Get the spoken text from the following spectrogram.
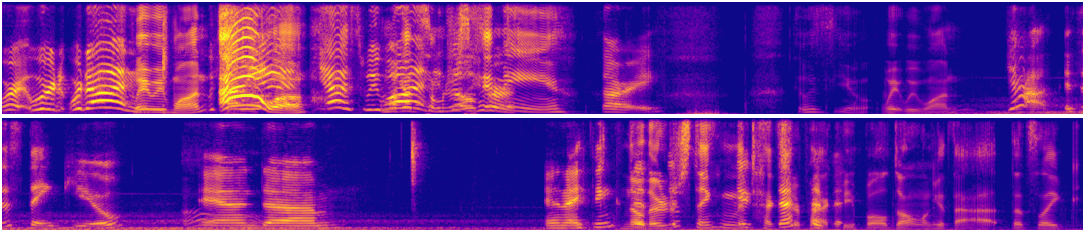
We're we're we're done. wait, we won? We Ow! Yes, we Oh won. God, someone it's just over. hit me. Sorry. It was you. Wait, we won? Yeah, it says thank you, Oh. and um, and I think no, they're just is thanking the texture pack people. Don't look at that. That's like,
